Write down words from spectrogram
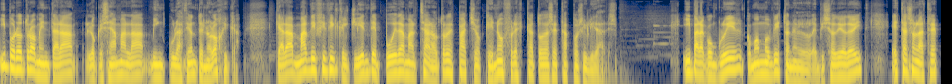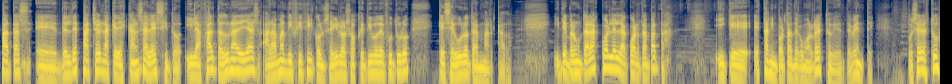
y por otro aumentará lo que se llama la vinculación tecnológica, que hará más difícil que el cliente pueda marchar a otro despacho que no ofrezca todas estas posibilidades. Y para concluir, como hemos visto en el episodio de hoy, estas son las tres patas eh, del despacho en las que descansa el éxito y la falta de una de ellas hará más difícil conseguir los objetivos de futuro que seguro te han marcado. Y te preguntarás cuál es la cuarta pata y que es tan importante como el resto, evidentemente. Pues eres tú,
